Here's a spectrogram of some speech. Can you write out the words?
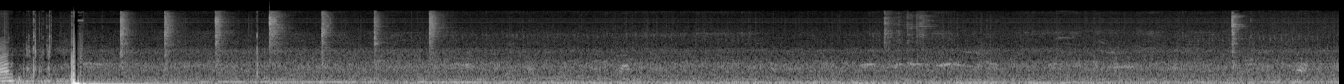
man. Oh.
